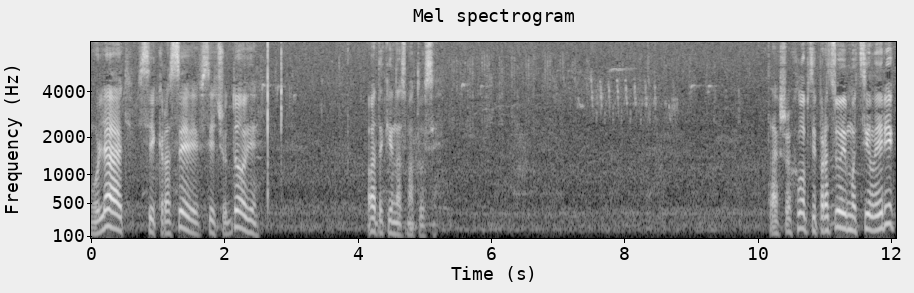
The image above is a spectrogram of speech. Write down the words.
гуляють, всі красиві, всі чудові. Ось такі у нас матусі. Так що, хлопці, працюємо цілий рік,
